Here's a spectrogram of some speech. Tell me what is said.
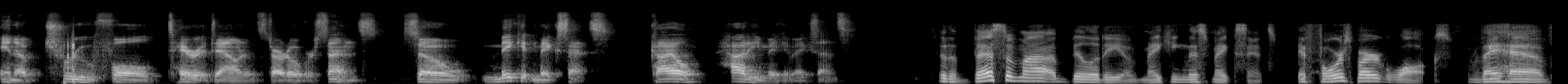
in a true, full tear it down and start over sense so make it make sense. Kyle, how do you make it make sense? To the best of my ability of making this make sense, if Forsberg walks, they have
